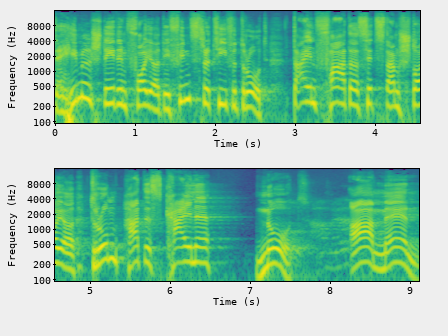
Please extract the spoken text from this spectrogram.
Der Himmel steht im Feuer, die finstere Tiefe droht. Dein Vater sitzt am Steuer, drum hat es keine Not. Amen.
